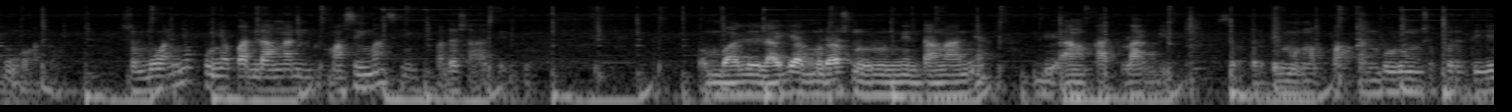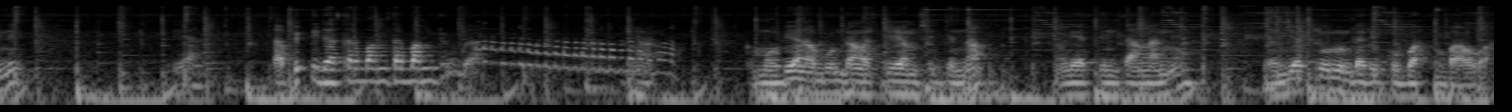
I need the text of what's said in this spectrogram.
Wah semuanya punya pandangan masing-masing pada saat itu kembali lagi yang mudah nurunin tangannya diangkat lagi. Seperti mengepakkan burung seperti ini ya. Tapi tidak terbang-terbang juga. Ya. kemudian Abu Nawas diam sejenak melihatin tangannya dan dia turun dari kubah ke bawah.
